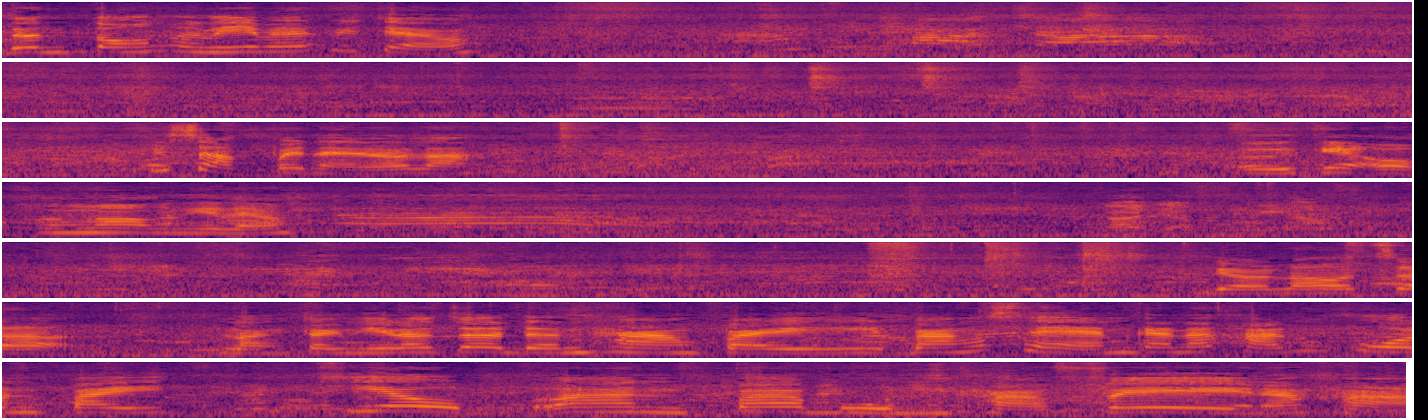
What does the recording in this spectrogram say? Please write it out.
เดินตรงทางนี้ไหมพี่แจ๋ว พี่ศักไปไหนแล้วล่ะ เออแกออกข้างนอกนี่แล้ว ก็เดี๋ยวพรุ่งนี้เอาเดี๋ยวเราจะหลังจากนี้เราจะเดินทางไปบางแสนกันนะคะ ทุกคนไปเที่ยวบ้านป้าบุญคาเฟ่นะคะ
